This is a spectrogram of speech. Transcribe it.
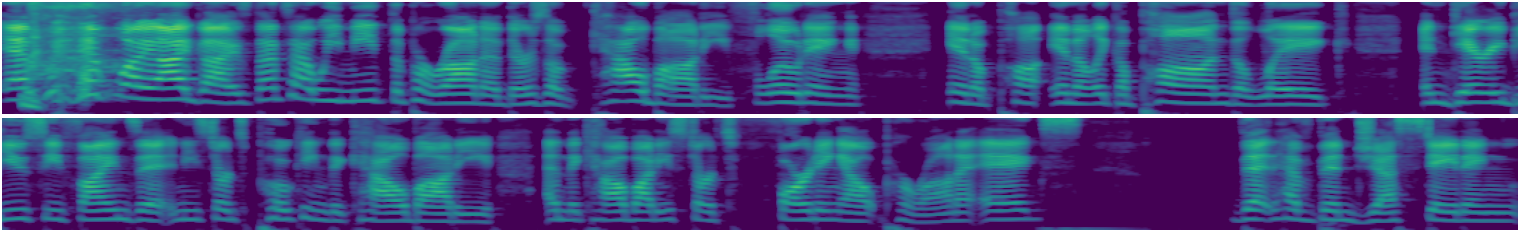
F- FYI, guys, that's how we meet the piranha. There's a cow body floating in a po- in a, like a pond, a lake, and Gary Busey finds it and he starts poking the cow body, and the cow body starts farting out piranha eggs that have been gestating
